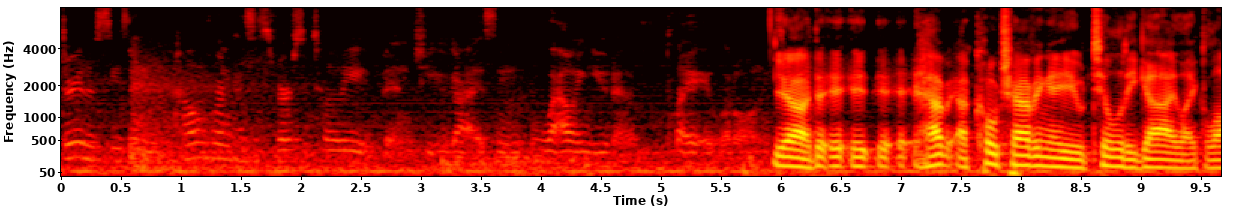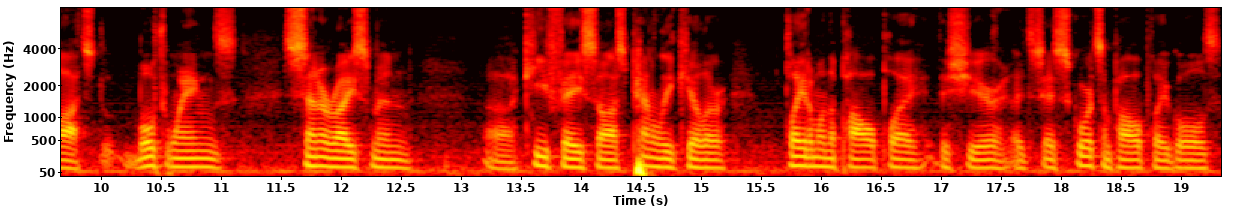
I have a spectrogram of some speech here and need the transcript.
through the season, how important has his versatility been to you guys and allowing you to play a little? in Yeah, it, it, it, have a coach having a utility guy like Lots, both wings, center iceman, uh, key face-offs, penalty killer. Played him on the power play this year. Has scored some power play goals.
